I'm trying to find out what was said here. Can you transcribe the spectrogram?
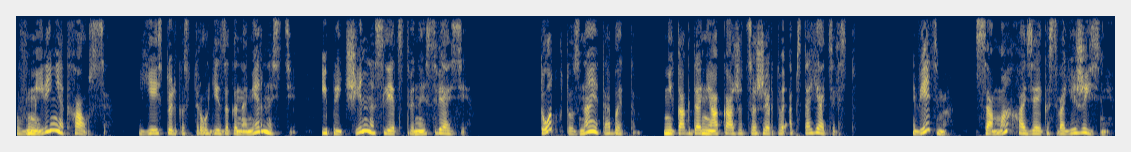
В мире нет хаоса. Есть только строгие закономерности и причинно-следственные связи. Тот, кто знает об этом, никогда не окажется жертвой обстоятельств. Ведьма — сама хозяйка своей жизни.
